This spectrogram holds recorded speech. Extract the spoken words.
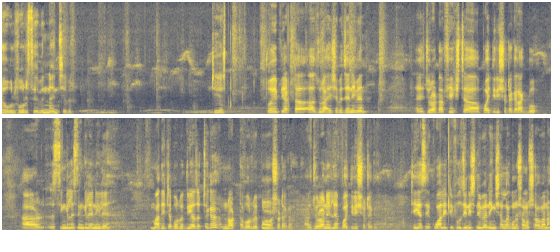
double four seven nine seven ঠিক আছে? তো এই পেয়ারটা জোড়া হিসেবে যে নেবেন, এই জোড়াটা ফিক্সড পঁয়ত্রিশশো টাকা রাখব। আর সিঙ্গেলে সিঙ্গেলে নিলে মাদিটা পড়বে দুই হাজার টাকা নটটা পড়বে পনেরোশো টাকা। আর জোড়া নিলে পঁয়ত্রিশশো টাকা। ঠিক আছে? কোয়ালিটি ফুল জিনিস নেবেন, ইনশাল্লাহ কোনো সমস্যা হবে না।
